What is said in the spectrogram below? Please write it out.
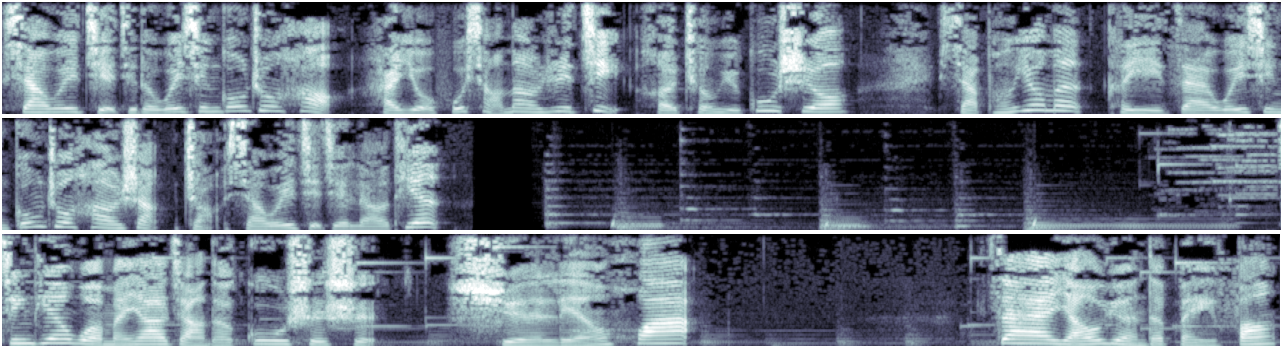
夏薇姐姐的微信公众号还有胡小闹日记和成语故事哦，小朋友们可以在微信公众号上找夏薇姐姐聊天。今天我们要讲的故事是雪莲花。在遥远的北方，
